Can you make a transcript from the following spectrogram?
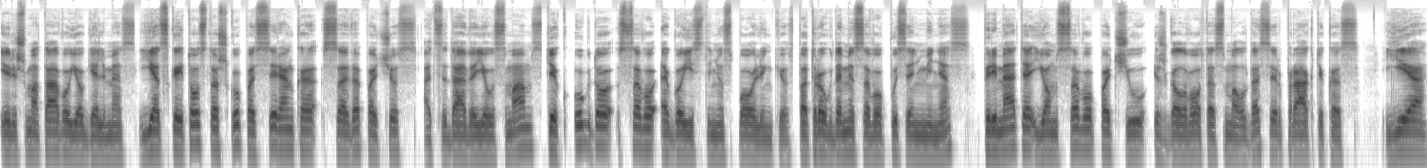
ir išmatavo jo gelmes, jie atskaitos tašku pasirenka save pačius, atsidavę jausmams, tik ugdo savo egoistinius polinkius, patraukdami savo pusėn mines, primetę joms savo pačių išgalvotas maldas ir praktikas. Jie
